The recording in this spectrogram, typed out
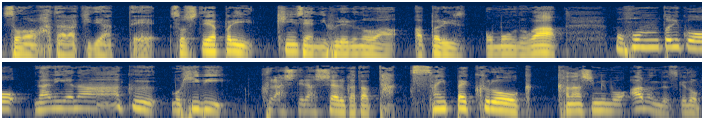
その働きであって、そしてやっぱり金銭に触れるのは、やっぱり思うのは、もう本当にこう、何気なく、もう日々暮らしてらっしゃる方、たくさんいっぱい苦労、悲しみもあるんですけど、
